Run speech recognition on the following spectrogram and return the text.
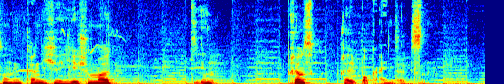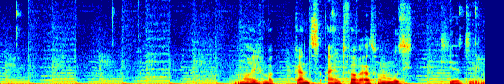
So, dann kann ich ja hier schon mal den Bremsprellbock einsetzen. Mache ich mal ganz einfach. Erstmal muss ich hier den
